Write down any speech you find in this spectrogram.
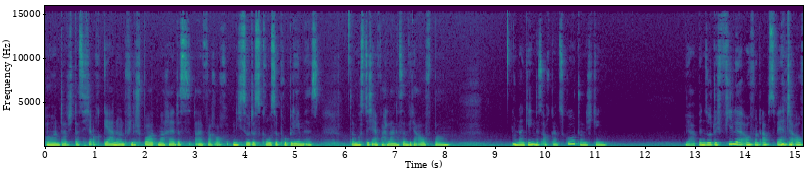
und dadurch, dass ich auch gerne und viel Sport mache, das einfach auch nicht so das große Problem ist. Da musste ich einfach langsam wieder aufbauen. Und dann ging das auch ganz gut und ich ging ja, bin so durch viele Auf und Abs während der Auf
